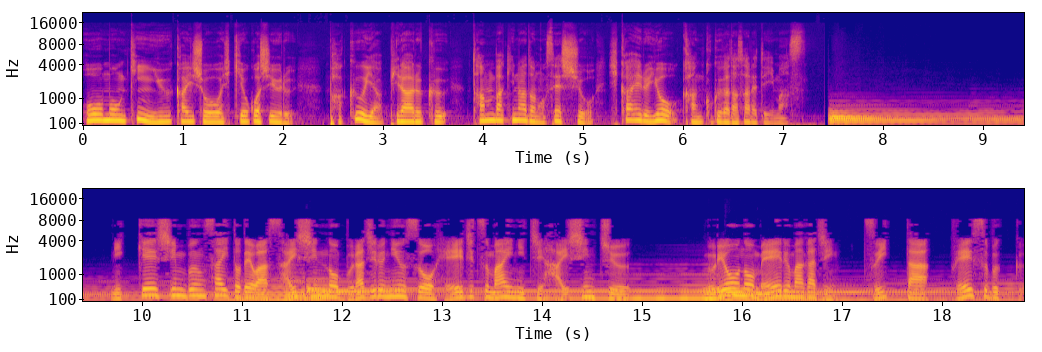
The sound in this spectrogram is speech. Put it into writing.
黄門菌誘拐症を引き起こしうるパクーやピラルク、タンバキなどの摂取を控えるよう勧告が出されています。日経新聞サイトでは最新のブラジルニュースを平日毎日配信中。無料のメールマガジン、Twitter、Facebook、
